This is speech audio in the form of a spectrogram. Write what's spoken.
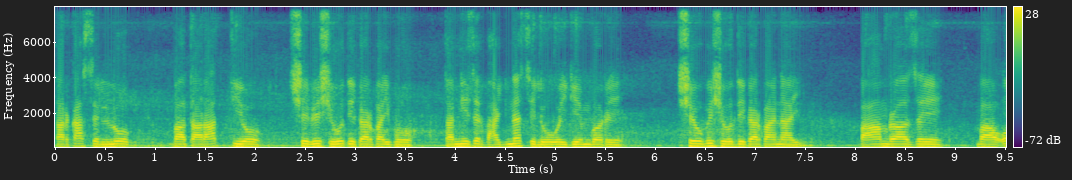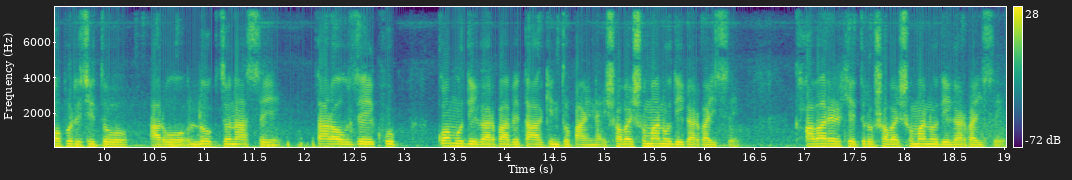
তার কাছের লোক বা তার আত্মীয়, সে বেশি অধিকার পাইব। তার নিজের ভাগনা ছিল ওই গেম ঘরে, সেও বেশি অধিকার পায় নাই। বা আমরা যে, বা অপরিচিত আরও লোকজন আছে, তারাও যে খুব কম অধিকার পাবে তা কিন্তু পায় নাই। সবাই সমান অধিকার পাইছে। খাবারের ক্ষেত্রেও সবাই সমান অধিকার পাইছে।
